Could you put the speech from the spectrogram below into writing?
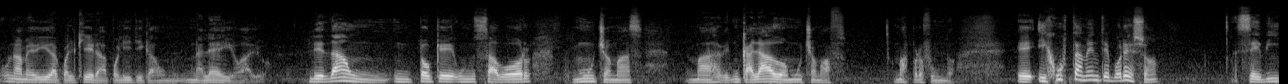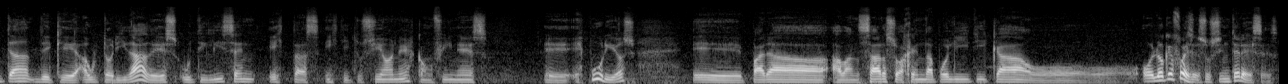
una, medida cualquiera política, una ley o algo. Le da un, toque, un sabor mucho más, más, un calado mucho más, más profundo. Eh, y justamente por eso, se evita de que autoridades utilicen estas instituciones con fines eh, espurios eh, para avanzar su agenda política o, lo que fuese, sus intereses.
